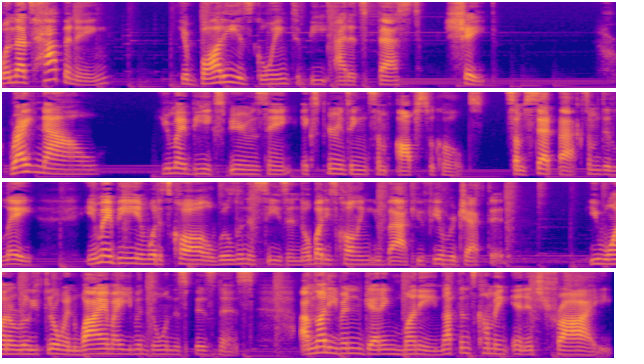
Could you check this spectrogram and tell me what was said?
when that's happening, your body is going to be at its best shape. Right now, you might be experiencing experiencing some obstacles, some setbacks, some delay. You may be in what is called a wilderness season. Nobody's calling you back. You feel rejected. You want to really throw in, why am I even doing this business? I'm not even getting money. Nothing's coming in. It's dry.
